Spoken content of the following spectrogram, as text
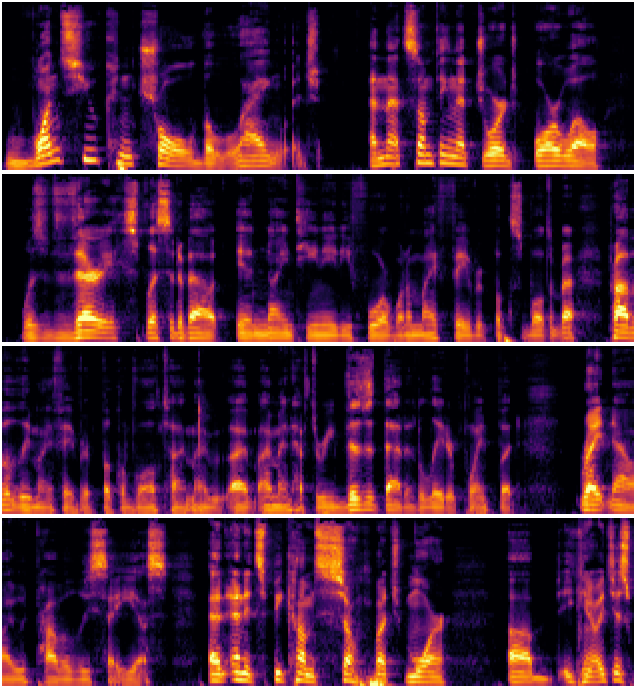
once you control the language, And that's something that George Orwell was very explicit about in 1984, one of my favorite books of all time, probably my favorite book of all time. I, I, I might have to revisit that at a later point, but right now I would probably say yes. And and it's become so much more. Uh, you know, it just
